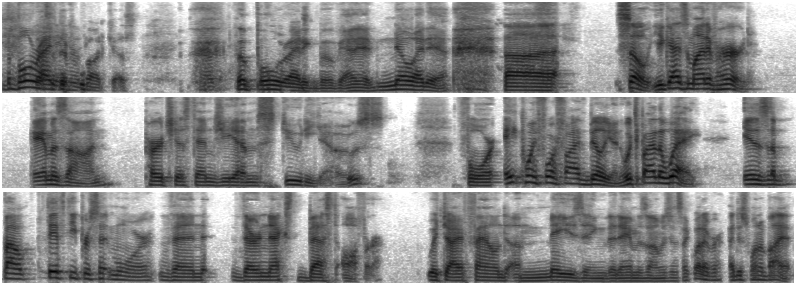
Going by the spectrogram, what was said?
the bull That's a riding different movie. podcast. the bull riding movie. I had no idea. Uh, so you guys might have heard Amazon purchased MGM Studios for 8.45 billion, which by the way is about 50% more than their next best offer, which I found amazing that Amazon was just like, whatever, I just want to buy it.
